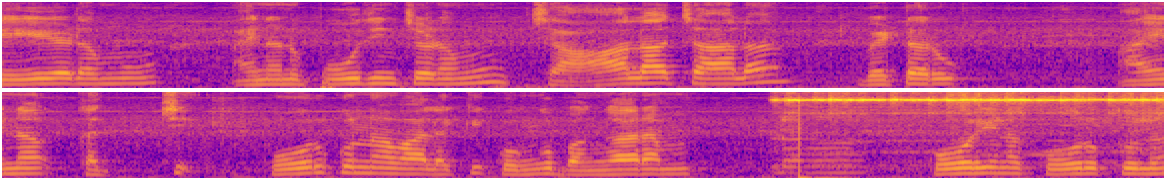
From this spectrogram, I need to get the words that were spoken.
చేయడము ఆయనను పూజించడము చాలా చాలా బెటరు. ఆయన ఖచ్చి కోరుకున్న వాళ్ళకి కొంగు బంగారం కోరిన కోరుకులు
